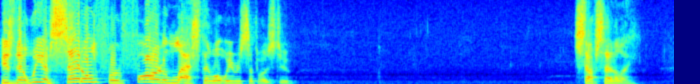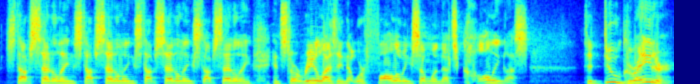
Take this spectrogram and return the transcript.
is that we have settled for far less than what we were supposed to. Stop settling. Stop settling, stop settling, stop settling, stop settling, and start realizing that we're following someone that's calling us to do greater,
